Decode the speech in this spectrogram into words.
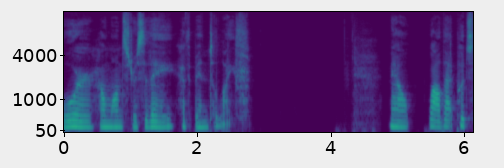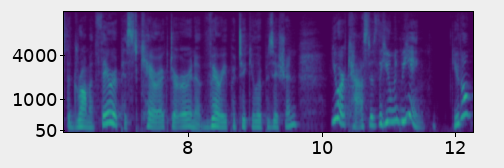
or how monstrous they have been to life. Now, while that puts the drama therapist character in a very particular position, you are cast as the human being. You don't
